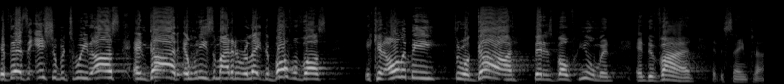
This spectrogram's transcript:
if there's an issue between us and God, and we need somebody to relate to both of us, it can only be through a God that is both human and divine at the same time.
